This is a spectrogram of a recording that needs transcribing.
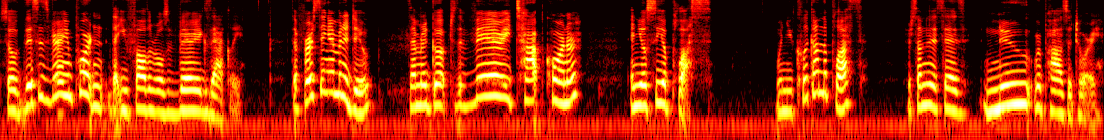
So this is very important that you follow the rules very exactly. The first thing I'm going to do is I'm going to go up to the very top corner and you'll see a plus. When you click on the plus, there's something that says New Repository.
